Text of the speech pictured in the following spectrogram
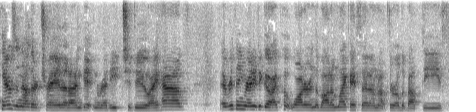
here's another tray that I'm getting ready to do. I have everything ready to go. I put water in the bottom. Like I said, I'm not thrilled about these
